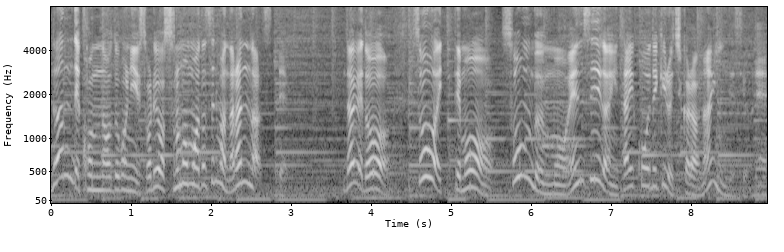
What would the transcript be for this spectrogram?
なんでこんな男にそれをそのまま渡せねばならんだっつって。だけどそうは言っても孫文も遠征外に対抗できる力はないんですよね。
